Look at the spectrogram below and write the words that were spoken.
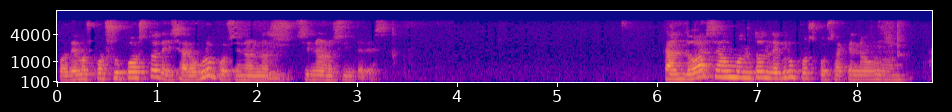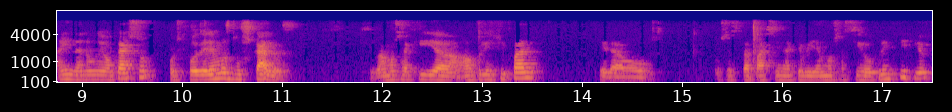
podemos, por suposto, deixar o grupo se non nos, se non nos interesa. Cando haxa un montón de grupos, cosa que non, aínda non é o caso, pois poderemos buscalos Se vamos aquí a, ao principal, era o, pues esta página que veíamos así ao principio,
